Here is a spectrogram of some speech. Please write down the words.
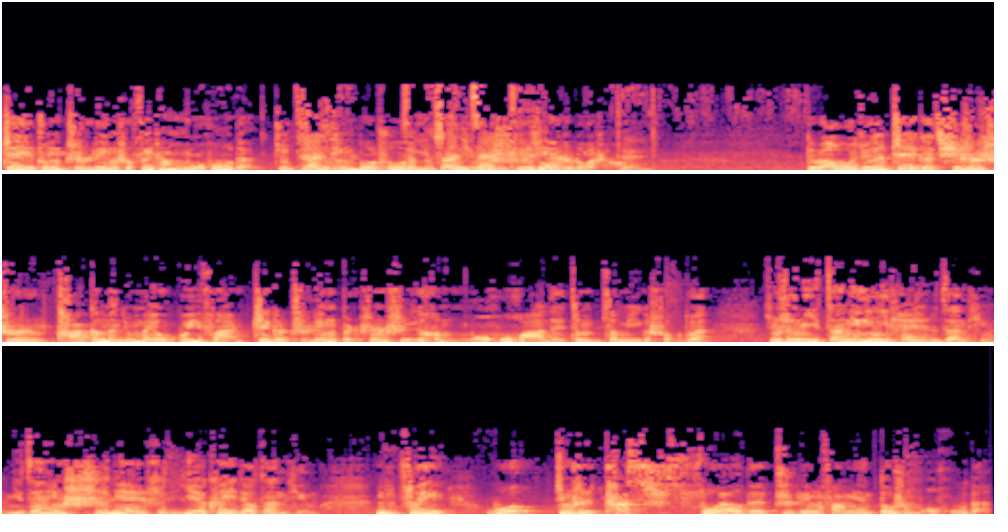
这种指令是非常模糊的，就暂停播出，你暂停的时限是多少？对。对吧？我觉得这个其实是它根本就没有规范，这个指令本身是一个很模糊化的这么这么一个手段，就是你暂停一天也是暂停，你暂停十年也是也可以叫暂停。所以，我就是它所有的指令方面都是模糊的，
